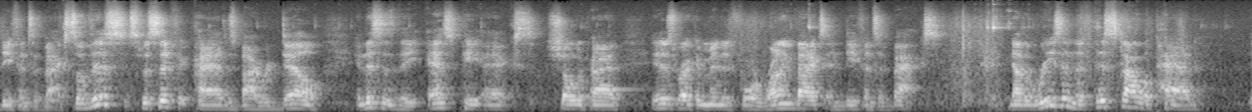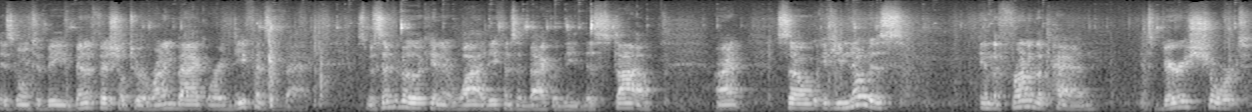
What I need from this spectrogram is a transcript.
defensive backs. So this specific pad is by Riddell, and this is the SPX shoulder pad. It is recommended for running backs and defensive backs. Now the reason that this style of pad is going to be beneficial to a running back or a defensive back specifically looking at why a defensive back would need this style. All right, so if you notice in the front of the pad, it's very short.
